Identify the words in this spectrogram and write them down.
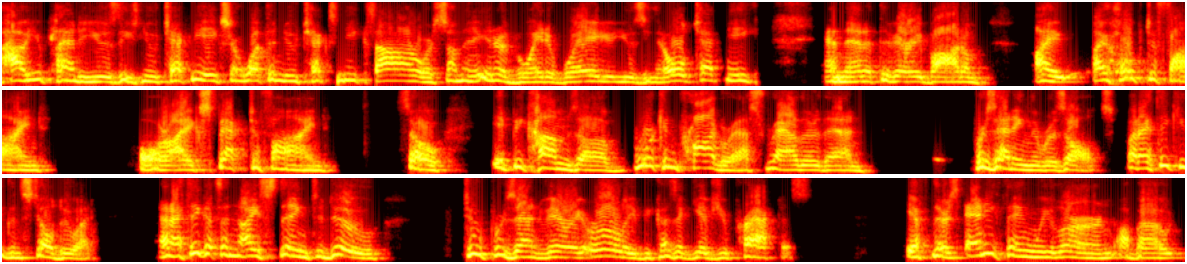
how you plan to use these new techniques, or what the new techniques are, or some innovative way you're using an old technique. And then at the very bottom, I, I hope to find or I expect to find. So it becomes a work in progress rather than presenting the results. But I think you can still do it. And I think it's a nice thing to do to present very early because it gives you practice. If there's anything we learn about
